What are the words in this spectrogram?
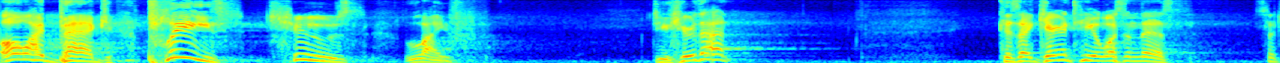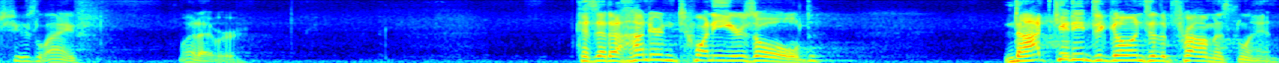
Oh, I beg, please choose life. Do you hear that? Because I guarantee it wasn't this. So choose life, whatever. Because at 120 years old, not getting to go into the promised land,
